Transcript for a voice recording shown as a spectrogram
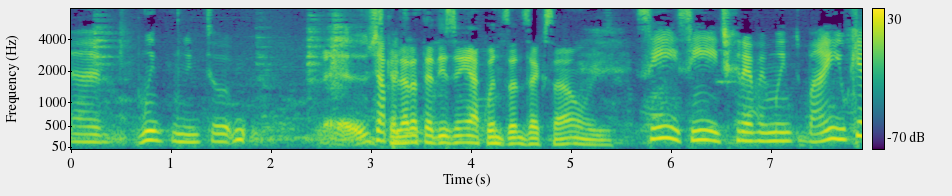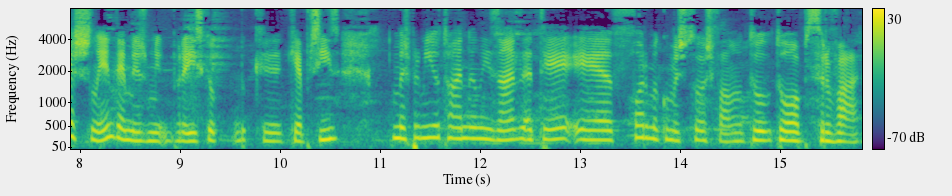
Ah, muito, muito. Eh, já Se calhar até dizem há quantos anos é que são. E... Sim, sim, descrevem muito bem. E o que é excelente, é mesmo para isso que, eu- que, que é preciso. Mas para mim eu estou a analisar até é a forma como as pessoas falam. Estou, estou a observar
